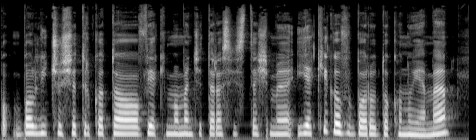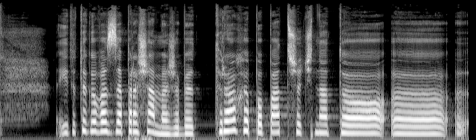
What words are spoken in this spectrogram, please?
bo, bo liczy się tylko to, w jakim momencie teraz jesteśmy i jakiego wyboru dokonujemy. I do tego Was zapraszamy, żeby trochę popatrzeć na to, e,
